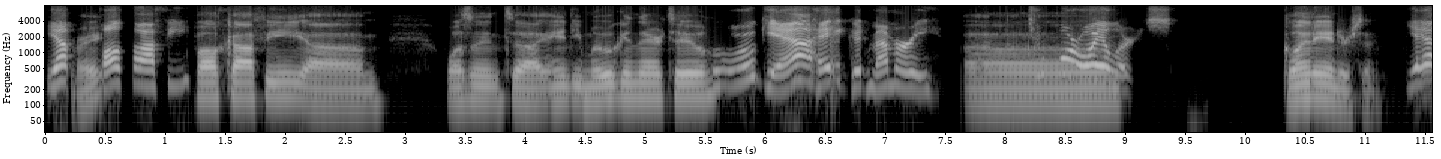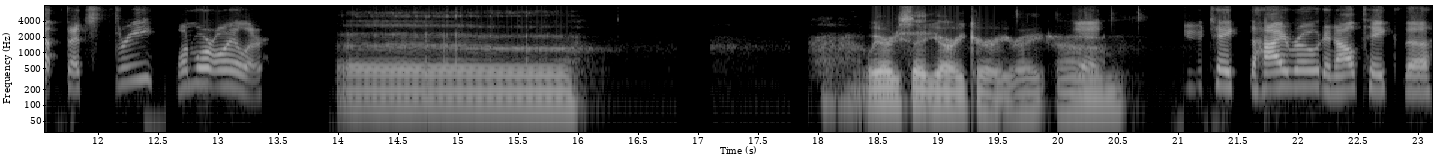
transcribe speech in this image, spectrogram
Yep, Right. Paul Coffey. Paul Coffey. Um, wasn't uh, Andy Moog in there too? Oog, yeah, hey, good memory. Uh, Two more Oilers. Glenn Anderson. Yep, that's three. One more Oiler. Uh, we already said Jari Kurri, right? Yeah. Um, take the high road, and I'll take the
